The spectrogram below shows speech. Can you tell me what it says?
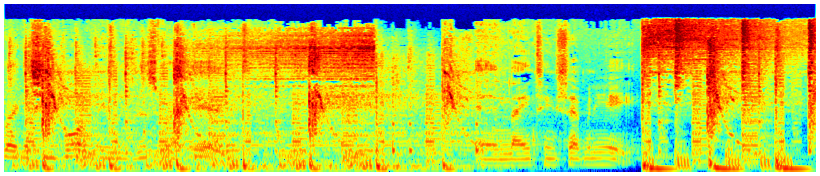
record she bought me was this right here in 1978.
